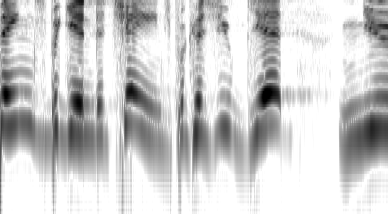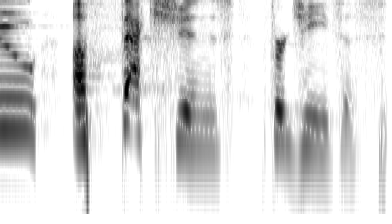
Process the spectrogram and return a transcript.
Things begin to change because you get new affections for Jesus.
